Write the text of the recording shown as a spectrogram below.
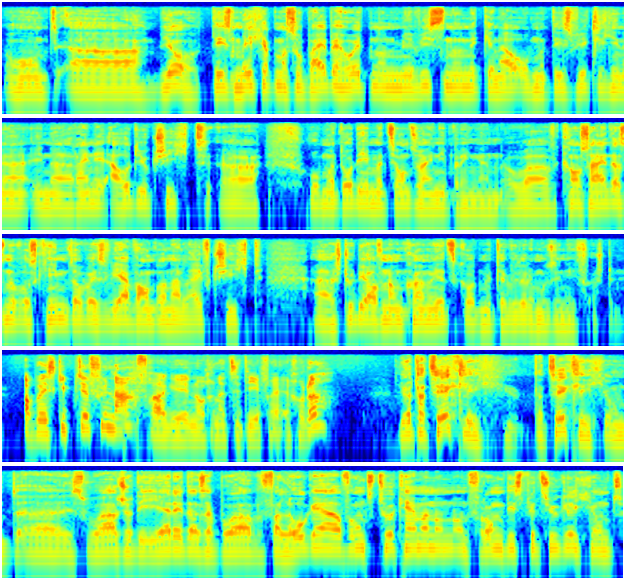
Und äh, ja, das möchte man so beibehalten und wir wissen noch nicht genau, ob wir das wirklich in eine, in eine reine Audiogeschichte, äh, ob wir da die Emotion so reinbringen. Aber kann sein, dass noch was kommt, aber es wäre wann dann eine Live-Geschichte. Äh, Studioaufnahmen kann ich mir jetzt gerade mit der Wüderer muss ich nicht vorstellen. Aber es gibt ja viel Nachfrage nach einer CD für euch, oder? Ja, tatsächlich, tatsächlich. Und äh, es war auch schon die Ehre, dass ein paar Verlage auf uns zukommen und, und fragen diesbezüglich. Und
